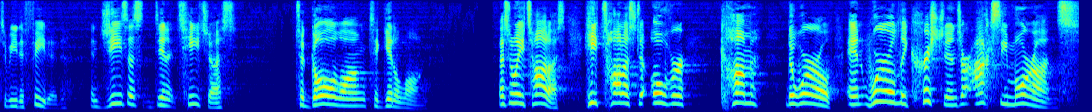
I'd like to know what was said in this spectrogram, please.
to be defeated. And Jesus didn't teach us to go along to get along. That's what he taught us. He taught us to overcome the world. And worldly Christians are oxymorons.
